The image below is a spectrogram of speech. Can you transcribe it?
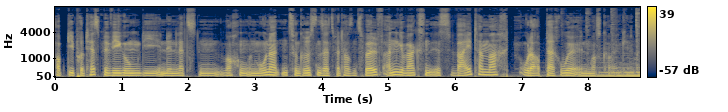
ob die Protestbewegung, die in den letzten Wochen und Monaten zur größten seit 2012 angewachsen ist, weitermacht oder ob da Ruhe in Moskau einkehrt.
